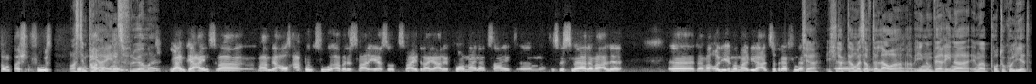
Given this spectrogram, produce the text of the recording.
vom falschen Fuß. Warst du im P1 früher mal? Ja, im P1 war, waren wir auch ab und zu, aber das war eher so zwei, drei Jahre vor meiner Zeit. Ähm, das wissen wir ja, da war alle äh, da war Olli immer mal wieder anzutreffen. Tja, ich lag damals auf der Lauer, habe ihn und Verena immer protokolliert.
